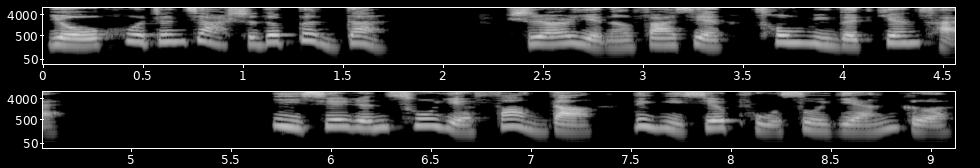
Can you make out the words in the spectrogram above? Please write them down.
有货真价实的笨蛋，时而也能发现聪明的天才。一些人粗野放荡，另一些朴素严格。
